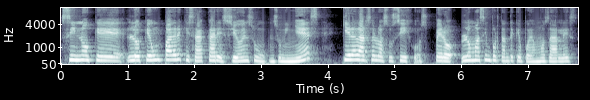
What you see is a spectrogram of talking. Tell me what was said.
Sino que lo que un padre quizá careció en su, en su niñez, quiere dárselo a sus hijos, pero lo más importante que podemos darles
